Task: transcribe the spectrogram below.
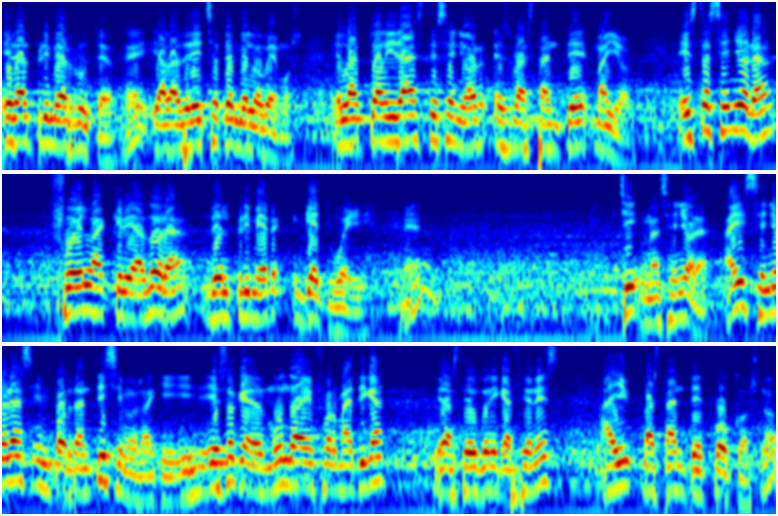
era el primer router ¿eh? y a la derecha también lo vemos. En la actualidad este señor es bastante mayor. Esta señora fue la creadora del primer gateway. ¿eh? Sí, una señora. Hay señoras importantísimas aquí. Y eso que en el mundo de la informática y las telecomunicaciones hay bastante pocos. ¿no?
